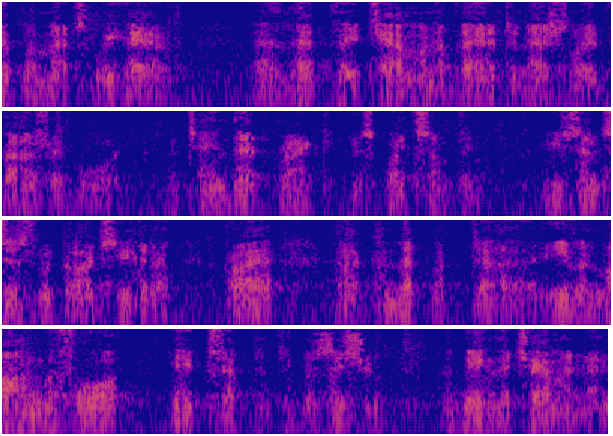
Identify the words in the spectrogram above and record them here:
diplomats we have, uh, that the chairman of the International Advisory Board attained that rank is quite something. He sends his regards. He had a prior even long before he accepted the position of being the chairman, and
